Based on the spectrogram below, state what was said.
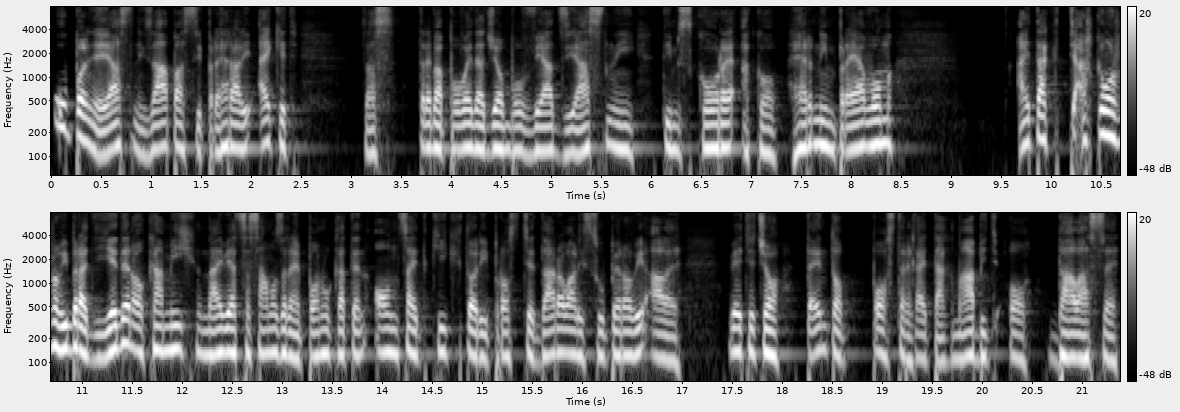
Úplne jasný zápas si prehrali, aj keď zas treba povedať, že on bol viac jasný tým skóre ako herným prejavom aj tak ťažko možno vybrať jeden okamih, najviac sa samozrejme ponúka ten onside kick, ktorý proste darovali superovi, ale viete čo, tento postreh aj tak má byť o Dallase.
